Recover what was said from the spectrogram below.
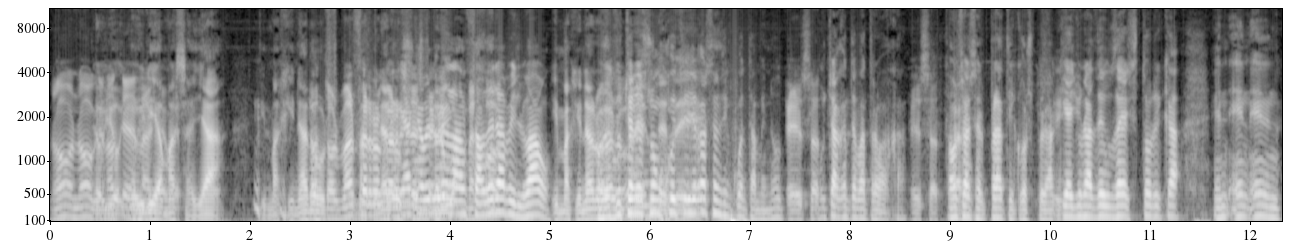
No, no, que Yo, no yo- yo iría que más allá. Imaginaros. Cuantos más imaginaros ferrocarriles Tendría que haber una lanzadera a. Bilbao. Imaginaros Porque tú tienes un juicio y llegas en 50 minutos. Exacto. Mucha gente va a trabajar. Exacto. Vamos a ser prácticos, pero Sí. aquí hay una deuda histórica en, en, en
